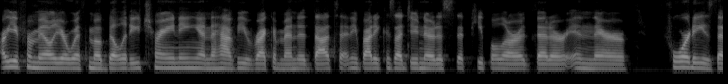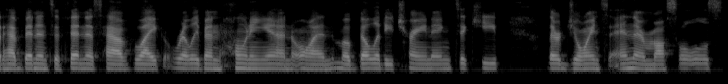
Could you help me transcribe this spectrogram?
are you familiar with mobility training and have you recommended that to anybody? Because I do notice that people are that are in their 40s that have been into fitness have like really been honing in on mobility training to keep their joints and their muscles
